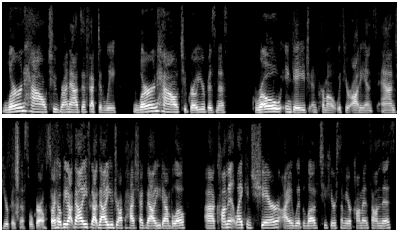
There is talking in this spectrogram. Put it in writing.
learn how to run ads effectively, learn how to grow your business, grow, engage, and promote with your audience, and your business will grow. So I hope you got value. If you got value, drop a hashtag value down below. Uh, comment, like, and share. I would love to hear some of your comments on this.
